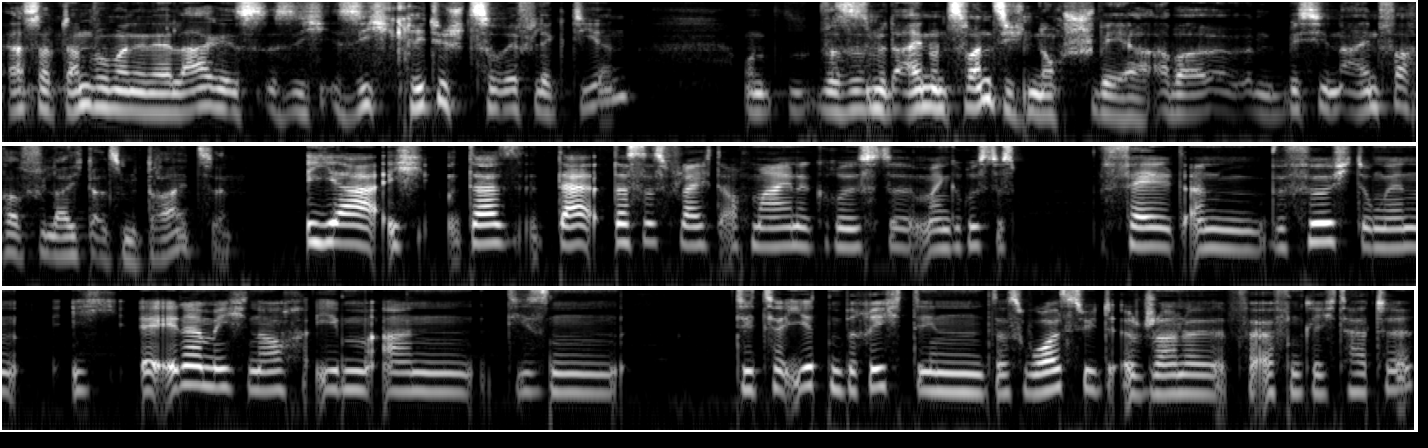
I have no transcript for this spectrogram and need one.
Erst ab dann, wo man in der Lage ist, sich, sich kritisch zu reflektieren? Und das ist mit 21 noch schwer, aber ein bisschen einfacher vielleicht als mit 13. Ja, ich, das, da, das ist vielleicht auch meine größte, mein größtes Feld an Befürchtungen. Ich erinnere mich noch eben an diesen detaillierten Bericht, den das Wall Street Journal veröffentlicht hatte.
